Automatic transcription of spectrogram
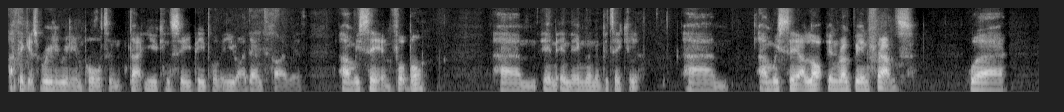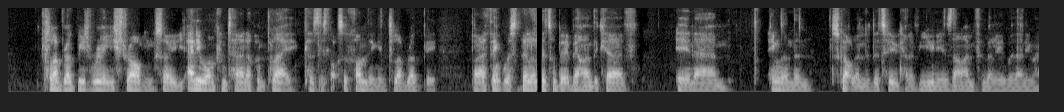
I think it's really, really important that you can see people that you identify with. And we see it in football, um, in, in England in particular. Um, and we see it a lot in rugby in France where club rugby is really strong, so anyone can turn up and play because there's lots of funding in club rugby. But I think we're still a little bit behind the curve in um, England and Scotland, are the two kind of unions that I'm familiar with, anyway.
